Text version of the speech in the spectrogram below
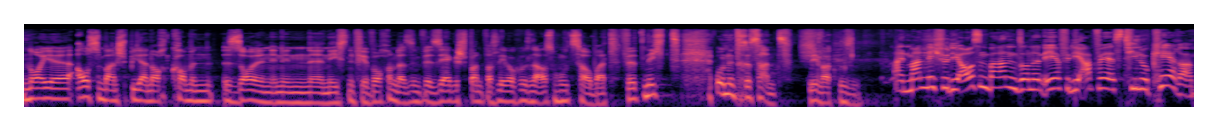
neue Außenbahnspieler noch kommen sollen in den äh, nächsten vier Wochen. Da sind wir sehr gespannt, was Leverkusen da aus dem Hut zaubert. Wird nicht uninteressant, Leverkusen. Ein Mann nicht für die Außenbahn, sondern eher für die Abwehr ist Thilo Kehrer.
